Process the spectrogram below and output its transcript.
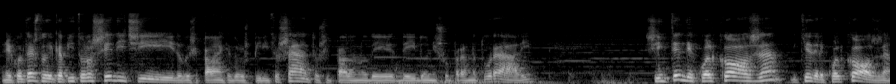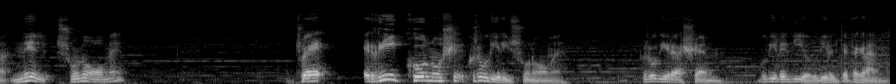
Nel contesto del capitolo 16, dove si parla anche dello Spirito Santo, si parlano dei, dei doni soprannaturali, si intende qualcosa, chiedere qualcosa nel suo nome, cioè riconoscere, cosa vuol dire il suo nome? Cosa vuol dire Hashem? Vuol dire Dio, vuol dire il tetagramma.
